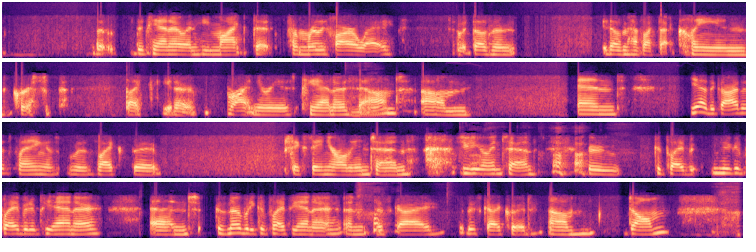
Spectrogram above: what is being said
the the piano and he mic'd it from really far away, so it doesn't it doesn't have like that clean, crisp like you know right in your ears piano sound. Um and yeah the guy that's playing is, was like the 16 year old intern studio intern who could play who could play a bit of piano and because nobody could play piano and this guy this guy could um Dom,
